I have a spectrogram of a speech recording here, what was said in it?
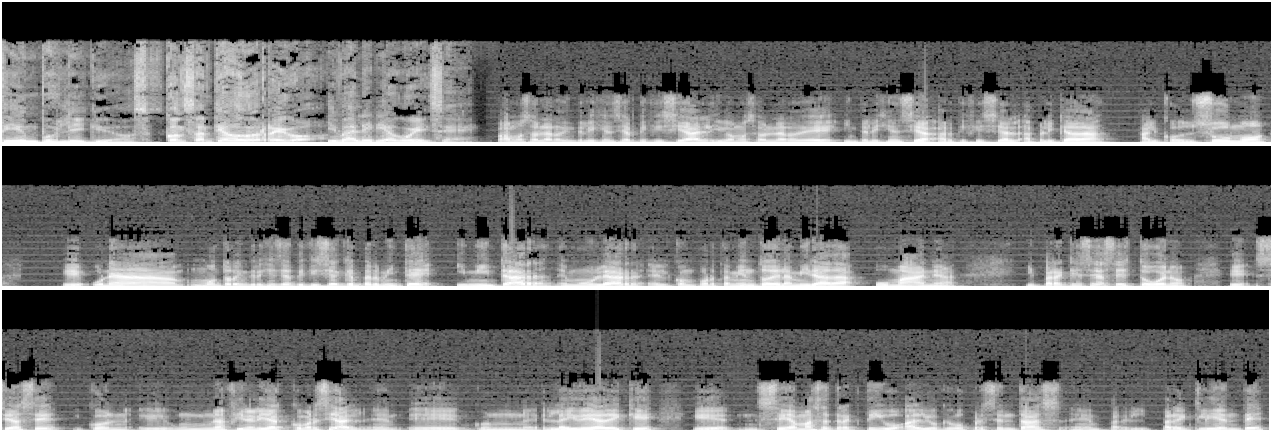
Tiempos líquidos con Santiago Dorrego y Valeria Weise. Vamos a hablar de inteligencia artificial y vamos a hablar de inteligencia artificial aplicada al consumo. Eh, una, un motor de inteligencia artificial que permite imitar, emular el comportamiento de la mirada humana. ¿Y para qué se hace esto? Bueno, eh, se hace con eh, una finalidad comercial, ¿eh? con la idea de que sea más atractivo algo que vos presentás para, el, para el cliente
